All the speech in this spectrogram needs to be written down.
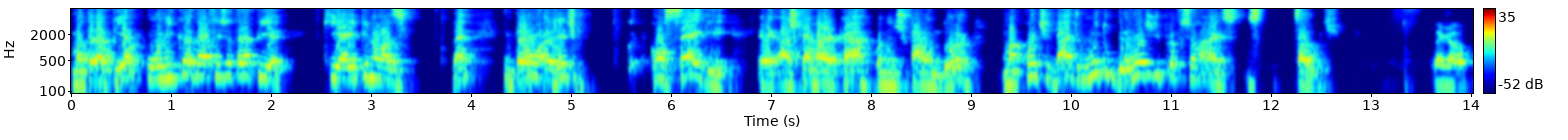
uma terapia única da fisioterapia, que é a hipnose. Né? Então, a gente consegue, é, acho que abarcar, quando a gente fala em dor, uma quantidade muito grande de profissionais de saúde. Legal.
